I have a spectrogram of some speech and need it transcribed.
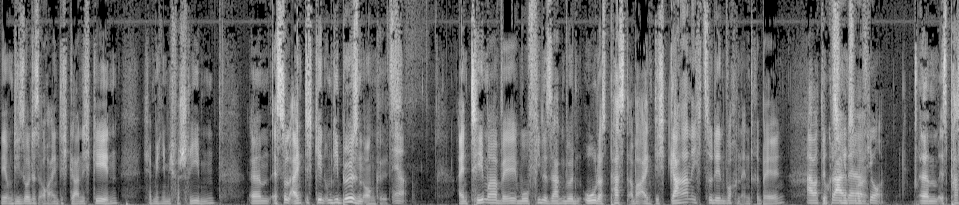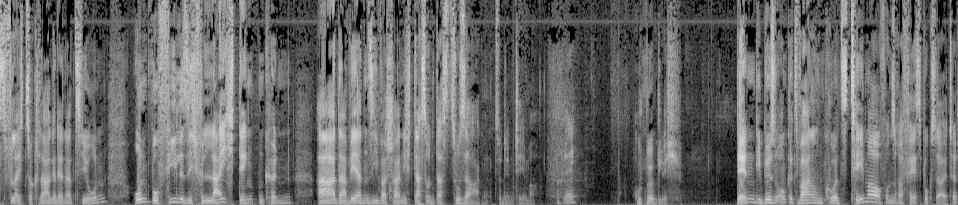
Nee, um die sollte es auch eigentlich gar nicht gehen. Ich habe mich nämlich verschrieben. Ähm, es soll eigentlich gehen um die bösen Onkels. Ja. Ein Thema, wo viele sagen würden, oh, das passt aber eigentlich gar nicht zu den Wochenendrebellen. Aber zur Klage der Nation. Ähm, es passt vielleicht zur Klage der Nation und wo viele sich vielleicht denken können, ah, da werden sie wahrscheinlich das und das zu sagen zu dem Thema. Wirklich? Gut möglich. Denn die bösen Onkels waren kurz Thema auf unserer Facebook-Seite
